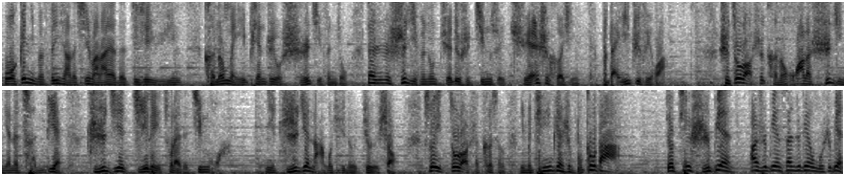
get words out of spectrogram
我跟你们分享的喜马拉雅的这些语音，可能每一篇只有十几分钟，但是这十几分钟绝对是精髓，全是核心，不带一句废话，是周老师可能花了十几年的沉淀，直接积累出来的精华，你直接拿过去就就有效。所以周老师的课程，你们听一遍是不够的，要听十遍、二十遍、三十遍、五十遍，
